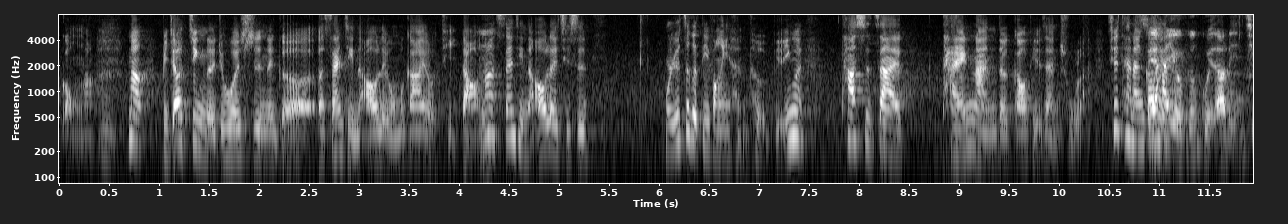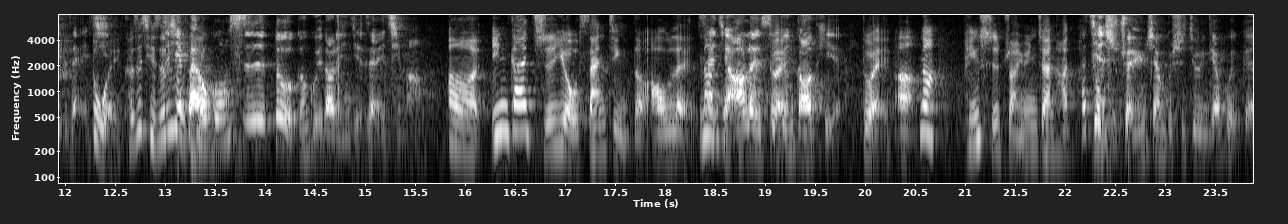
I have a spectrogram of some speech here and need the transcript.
工啊。那比较近的就会是那个呃三井的 Outlet，我们刚刚有提到，那三井的 Outlet 其实我觉得这个地方也很特别，因为它是在。台南的高铁站出来，其实台南高铁它有跟轨道连接在一起。对，可是其实这些百货公司都有跟轨道连接在一起吗？呃，应该只有三井的 Outlet，三井 Outlet 是跟高铁。对，嗯，那平时转运站它它既然是转运站，不是就应该会跟？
